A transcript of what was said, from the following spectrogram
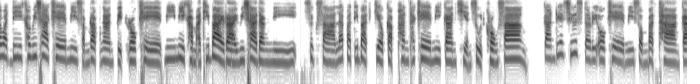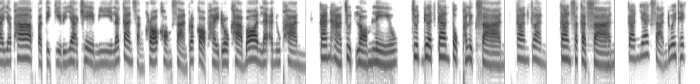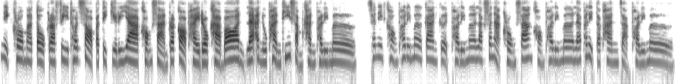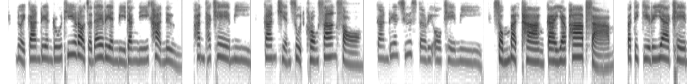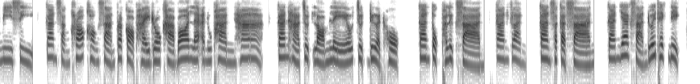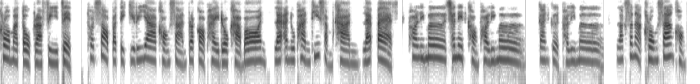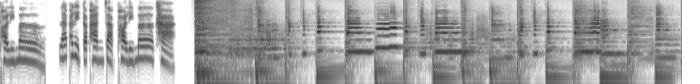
สวัสดีค่ะวิชาเคมีสำหรับงานปิดโรเค มีมีคำอธิบายรายวิชาดังนี้ ศึกษาและปฏิบัติเกี่ยวกับพันธเคมีการเขียนสูตรโครงสร้าง การเรียกชื่อสเตอริโอเคมีสมบัติทางกายภาพ ปฏิกิริยาเคมี และการสังเคราะห์ของสารประกอบไฮโดรคาร์บอนและอนุพันธ์ การหาจุดหลอมเหลว จุดเดือดการตกผลึกสาร การกลั่น การสกัดสาร การแยกสารด้วยเทคนิคโครมาโตกราฟีทดสอบปฏิกิริยาของสารประกอบไฮโดรคาร์บอนและอนุพันธ์ที่สำคัญพอลิเมอร์ ชนิดของพอลิเมอร์การเกิดพอลิเมอร์ลักษณะโครงสร้างของพอลิเมอร์และผลิตภัณฑ์จากพอลิเมอร์ หน่วยการเรียนรู้ที่เราจะได้เรียนมีดังนี้ค่ะ 1. พันธเคมี การเขียนสูตรโครงสร้าง 2. การเรียกชื่อสเตอริโอเคมี สมบัติทางกายภาพ 3. ปฏิกิริยาเคมี 4. การสังเคราะห์ของสารประกอบไฮโดรคาร์บอนและอนุพันธ์ 5. การหาจุดหลอมเหลว จุดเดือด 6. การตกผลึกสาร การกลั่น การสกัดสาร การแยกสารด้วยเทคนิคโครมาโตกราฟี 7. ทดสอบปฏิกิริยาของสารประกอบไฮโดรคาร์บอนและอนุพันธ์ที่สำคัญ และ 8. พอลิเมอร์ ชนิดของพอลิเมอร์ การเกิดพอลิเมอร์ ลักษณะโครงสร้างของพอลิเมอร์ และผลิตภัณฑ์จากพอลิเมอร์ค่ะ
